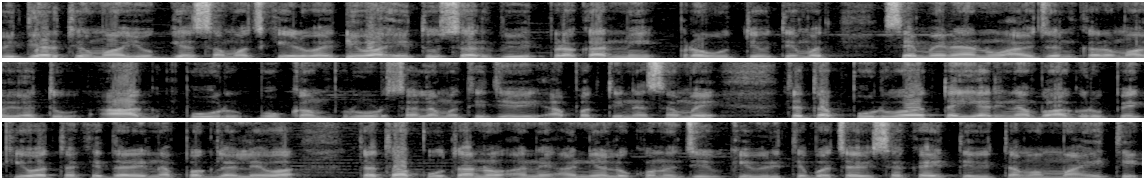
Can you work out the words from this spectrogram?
વિદ્યાર્થીઓમાં યોગ્ય સમજ કેળવાય તેવા હેતુસર વિવિધ પ્રકારની પ્રવૃત્તિઓ તેમજ સેમિનારનું આયોજન કરવામાં આવ્યું હતું. આગ, પૂર, ભૂકંપ, રોડ સલામતી જેવી આપત્તિના સમયે તથા પૂર્વ તૈયારીના ભાગરૂપે કેવા તકેદારીના પગલાં લેવા તથા પોતાનો અને અન્ય લોકોનો જીવ કેવી રીતે બચાવી શકાય તેવી તમામ માહિતી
